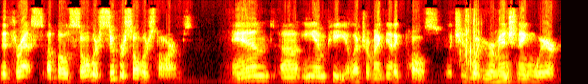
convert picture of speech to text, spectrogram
the threats of both solar super solar storms and uh, EMP, electromagnetic pulse, which is what you were mentioning, where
